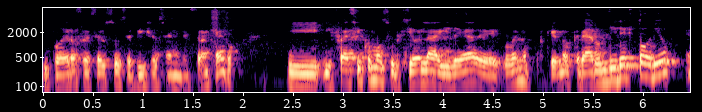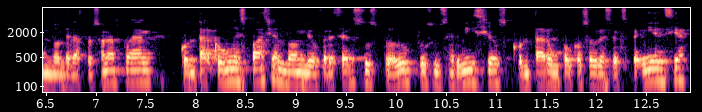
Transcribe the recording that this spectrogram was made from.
y poder ofrecer sus servicios en el extranjero? Y, fue así como surgió la idea de, bueno, ¿por qué no crear un directorio en donde las personas puedan contar con un espacio en donde ofrecer sus productos, sus servicios, contar un poco sobre su experiencia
